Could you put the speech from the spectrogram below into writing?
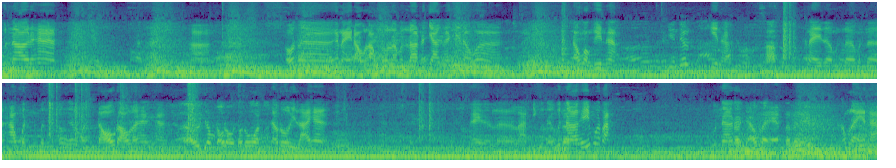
winner đó ha à ủa ta- cái này đầu lọc rồi là mình lên hết trơn á chứ đâu có đâu còn gin ha. Nhìn chứ. Gin hả? Hả cái này là mình là mình là- không mình mình có nghĩa là mình độ đồ lại ha. Ừ chứ không độ đồ sao đua? Anh sao đua thì lại ha. Đây là, là làm chuyện winner. Hiếm quá ta. Winner đó. Chảo lại ẹt nó nó hiếm. Không lẹ hả?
